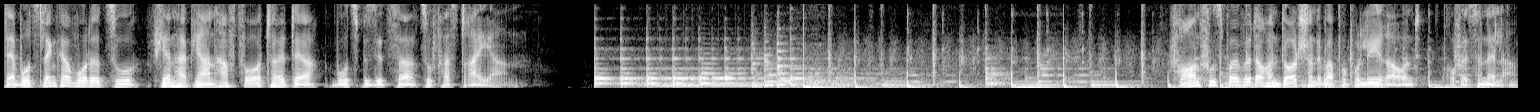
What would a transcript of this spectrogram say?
Der Bootslenker wurde zu viereinhalb Jahren Haft verurteilt, der Bootsbesitzer zu fast drei Jahren. Frauenfußball wird auch in Deutschland immer populärer und professioneller.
